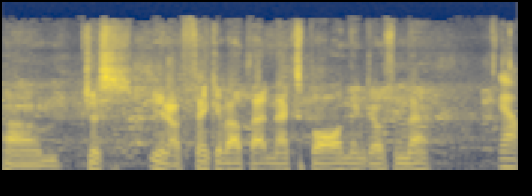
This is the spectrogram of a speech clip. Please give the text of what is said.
Um, just you know, think about that next ball and then go from there. Yeah.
